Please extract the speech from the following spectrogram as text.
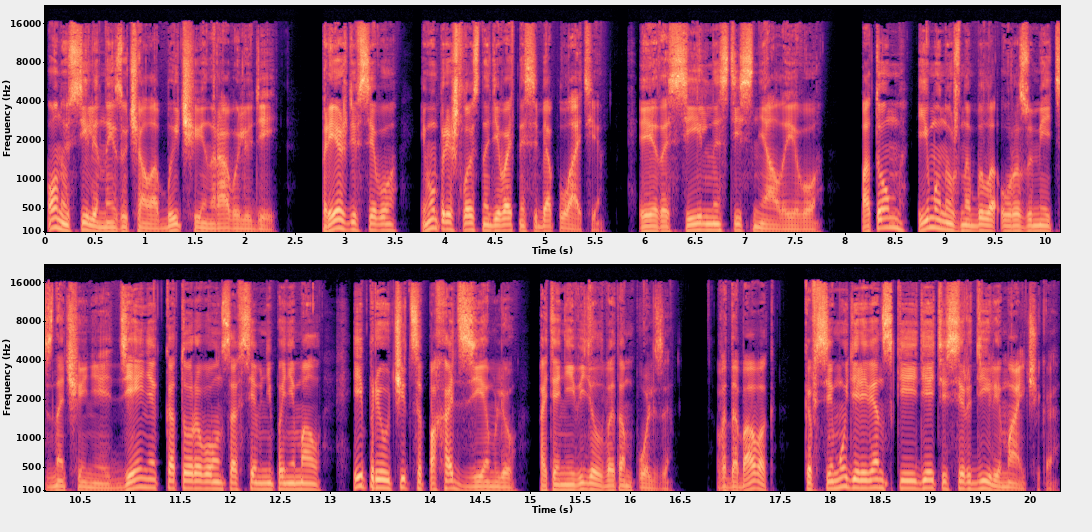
Он усиленно изучал обычаи и нравы людей. Прежде всего, ему пришлось надевать на себя платье, и это сильно стесняло его. Потом ему нужно было уразуметь значение денег, которого он совсем не понимал, и приучиться пахать землю, хотя не видел в этом пользы. Вдобавок, ко всему деревенские дети сердили мальчика.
